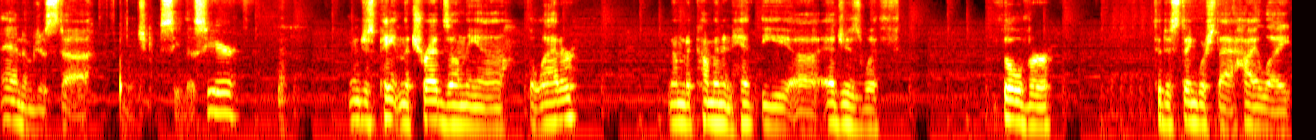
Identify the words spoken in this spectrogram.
And I'm just, uh, you can see this here. I'm just painting the treads on the, uh, the ladder and I'm going to come in and hit the uh, edges with silver to distinguish that highlight.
